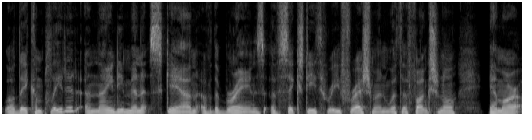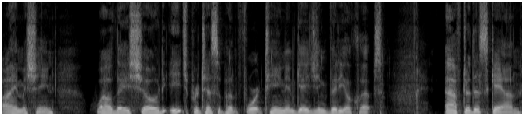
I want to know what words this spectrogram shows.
Well, they completed a 90 minute scan of the brains of 63 freshmen with a functional MRI machine, while they showed each participant 14 engaging video clips. After the scan,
